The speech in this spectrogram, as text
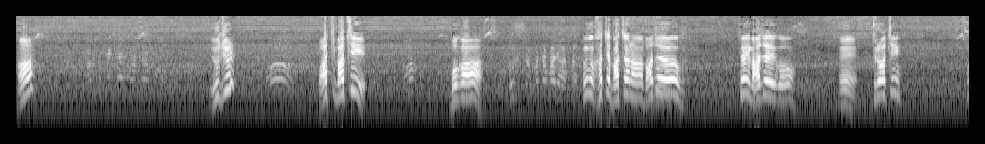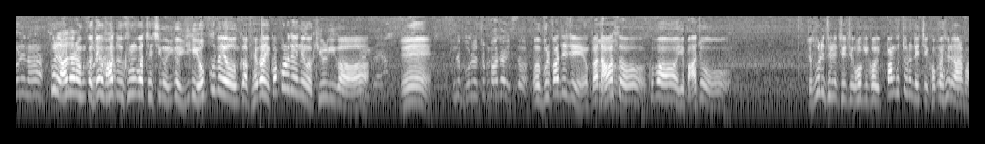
어? 요줄? 맞지, 맞지? 뭐가? 노스 끝까지 갔다. 그러니까 가짜 맞잖아. 맞아요. 선생님, 맞아요, 이거. 예. 들어갔지? 소리 나. 소리 나잖아. 그러니까 내가 봐도 그런 것 같아, 지금. 이거, 이게 역구배요. 그러니까 배관이 거꾸로 되어 있는 거야, 기울기가. 예. 근데 물은 좀 빠져 있어. 어, 물 빠지지? 어, 나, 나왔어. 그거 봐, 이거 맞아. 저 소리 들리, 저, 저, 거기, 거기, 빵구 뚫는 데 있지? 거기까지 소리 나나 봐.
